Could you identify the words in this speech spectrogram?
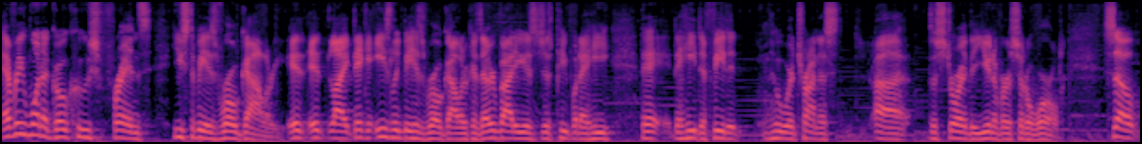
every one of Goku's friends used to be his rogue gallery. It, it like they could easily be his rogue gallery because everybody is just people that he that, that he defeated who were trying to uh, destroy the universe or the world. So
